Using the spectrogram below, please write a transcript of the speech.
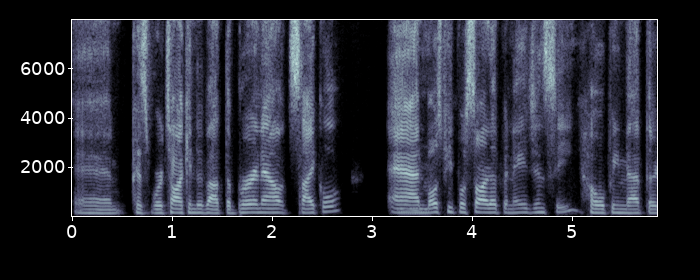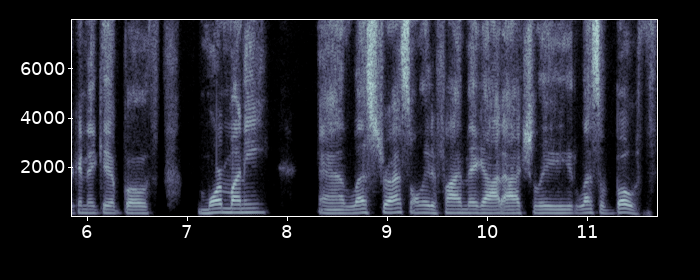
and because we're talking about the burnout cycle, and mm. most people start up an agency hoping that they're going to get both more money and less stress, only to find they got actually less of both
